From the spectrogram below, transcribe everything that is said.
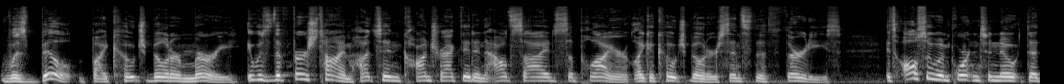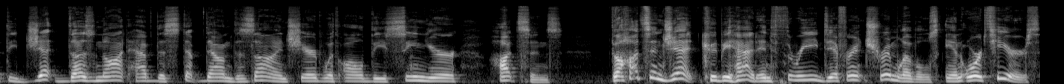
was built by coach builder Murray. It was the first time Hudson contracted an outside supplier like a coach builder since the 30s. It's also important to note that the jet does not have the step down design shared with all the senior Hudsons. The Hudson Jet could be had in three different trim levels and or tiers.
